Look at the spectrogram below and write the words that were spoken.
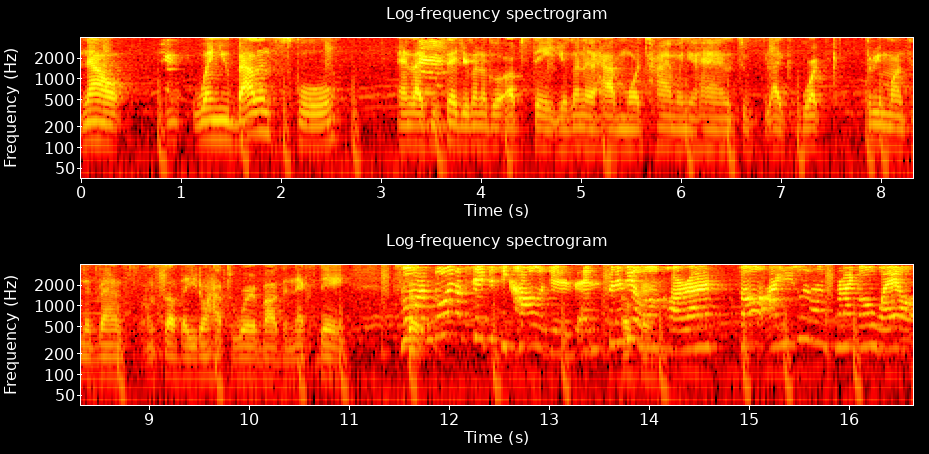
Now, when you balance school, and like you said, you're gonna go upstate, you're gonna have more time on your hands to like work three months in advance on stuff that you don't have to worry about the next day. So well, I'm going upstate to see colleges, and it's going to be Okay. a long car ride. So I'll, I usually, when when I go away, I'll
